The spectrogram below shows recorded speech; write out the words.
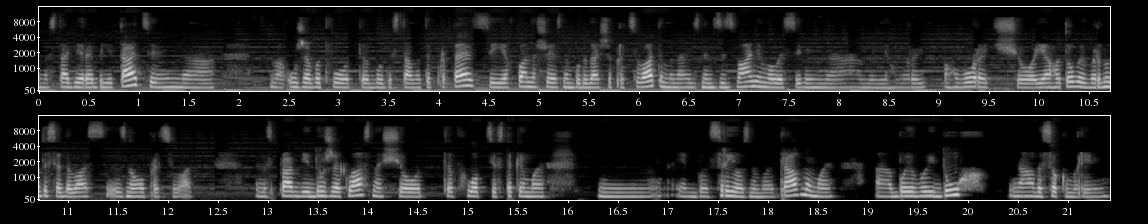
на стадії реабілітації, він е, уже от-от буде ставити протез, і я впевнена, що я з ним буду далі працювати. Ми навіть з ним зізванювалися, він е, мені говорить, що я готовий вернутися до вас знову працювати. Насправді дуже класно, що от в хлопців з такими якби серйозними травмами бойовий дух на високому рівні.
